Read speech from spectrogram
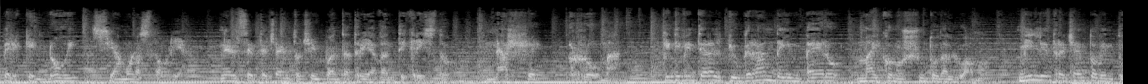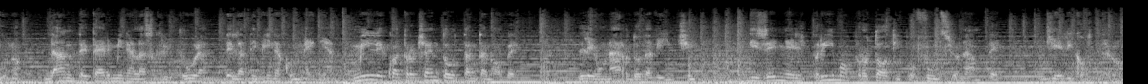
perché noi siamo la storia. Nel 753 a.C. nasce Roma, che diventerà il più grande impero mai conosciuto dall'uomo. 1321 Dante termina la scrittura della Divina Commedia. 1489 Leonardo da Vinci disegna il primo prototipo funzionante di elicottero.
